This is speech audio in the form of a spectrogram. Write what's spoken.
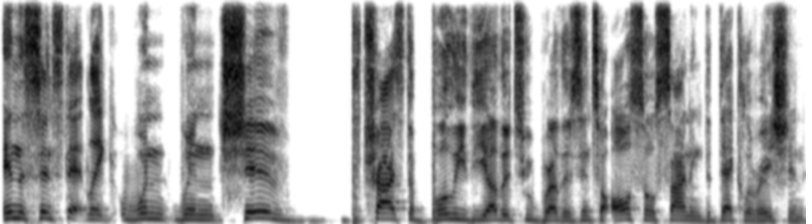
in the sense that like when when Shiv tries to bully the other two brothers into also signing the declaration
